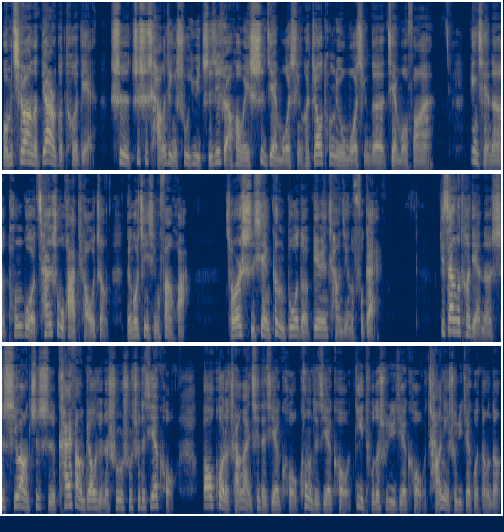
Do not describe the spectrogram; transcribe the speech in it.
我们期望的第二个特点是支持场景数据直接转换为事件模型和交通流模型的建模方案，并且呢通过参数化调整能够进行泛化，从而实现更多的边缘场景的覆盖。第三个特点呢，是希望支持开放标准的输入输出的接口，包括了传感器的接口、控制接口、地图的数据接口、场景数据接口等等，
